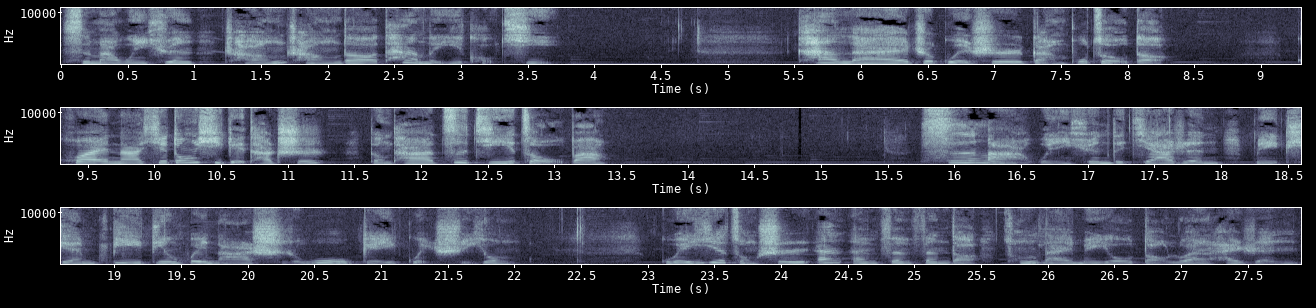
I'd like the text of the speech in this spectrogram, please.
司马文轩长长的叹了一口气。看来这鬼是赶不走的，快拿些东西给他吃，等他自己走吧。司马文轩的家人每天必定会拿食物给鬼食用。鬼也总是安安分分的，从来没有捣乱害人。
